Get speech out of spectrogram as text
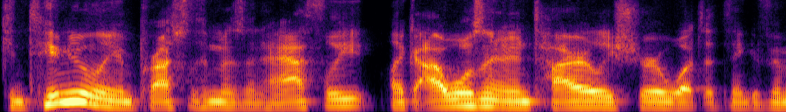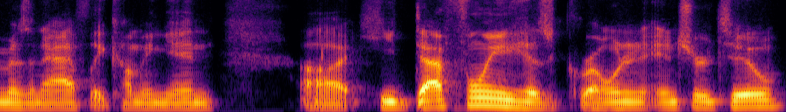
continually impressed with him as an athlete. Like I wasn't entirely sure what to think of him as an athlete coming in. Uh, he definitely has grown an inch or two.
